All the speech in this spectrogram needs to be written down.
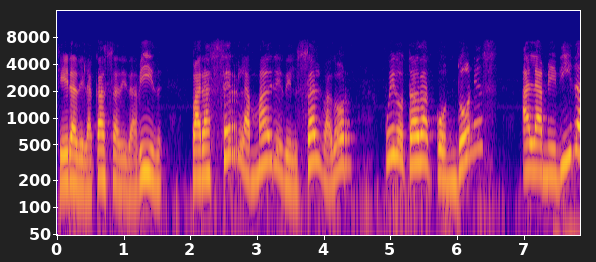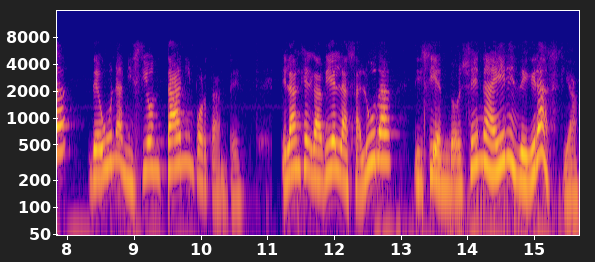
que era de la casa de David, para ser la madre del Salvador, fue dotada con dones a la medida de una misión tan importante. El ángel Gabriel la saluda diciendo, llena eres de gracia.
